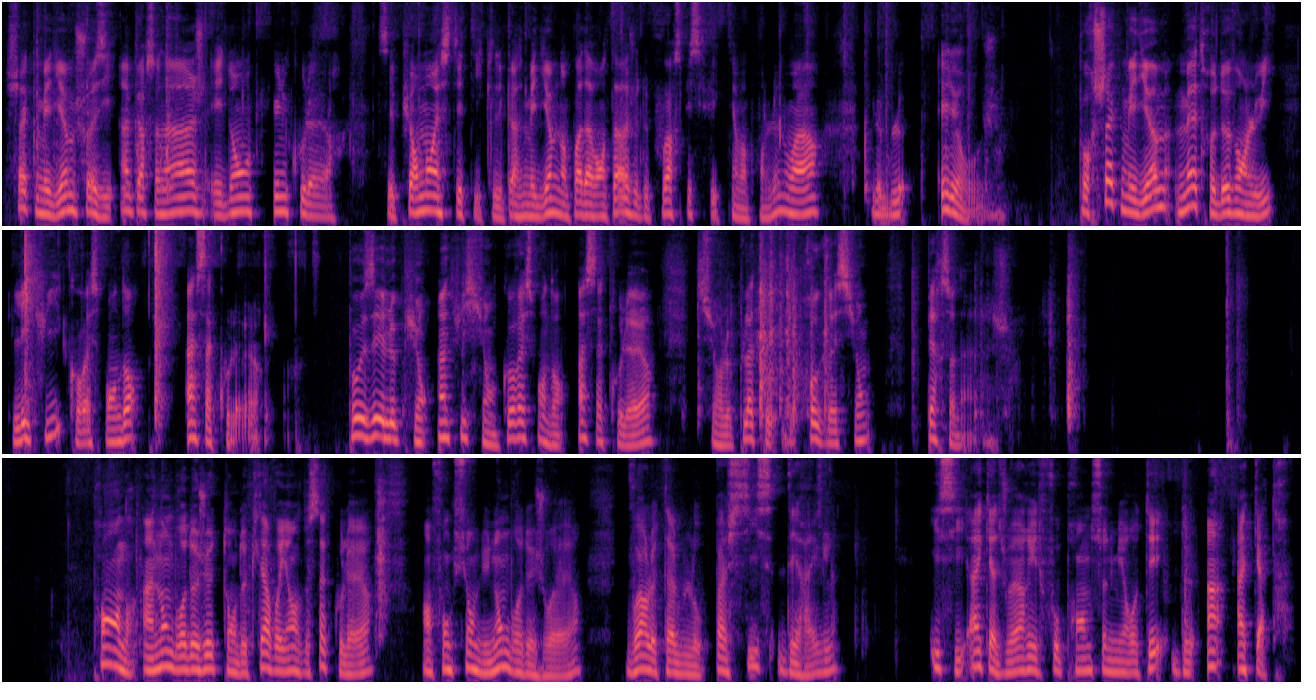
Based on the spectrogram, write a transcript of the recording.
Chaque médium choisit un personnage et donc une couleur. C'est purement esthétique. Les médiums n'ont pas d'avantage de pouvoir spécifique. on va prendre le noir, le bleu et le rouge. Pour chaque médium, mettre devant lui l'écuit correspondant à sa couleur. Posez le pion intuition correspondant à sa couleur sur le plateau de progression personnage. Prendre un nombre de jetons de clairvoyance de sa couleur en fonction du nombre de joueurs, voir le tableau page 6 des règles. Ici, à 4 joueurs, il faut prendre ce numéroté de 1 à 4.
